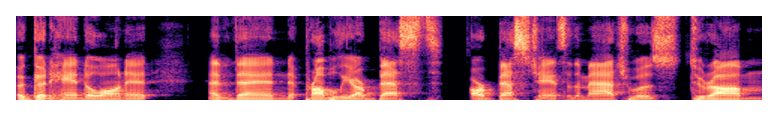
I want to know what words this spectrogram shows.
a good handle on it. And then probably our best our best chance of the match was Thuram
